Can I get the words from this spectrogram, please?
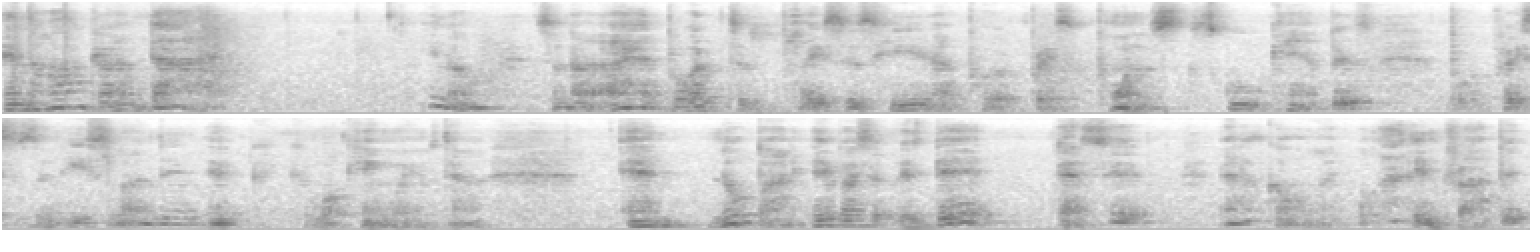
and the hard drive died you know. So now I had brought to places here. I put places upon the school campus, brought places in East London, in well, King Williamstown. And nobody, everybody said, it's dead. That's it. And I'm going like, well, I didn't drop it.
